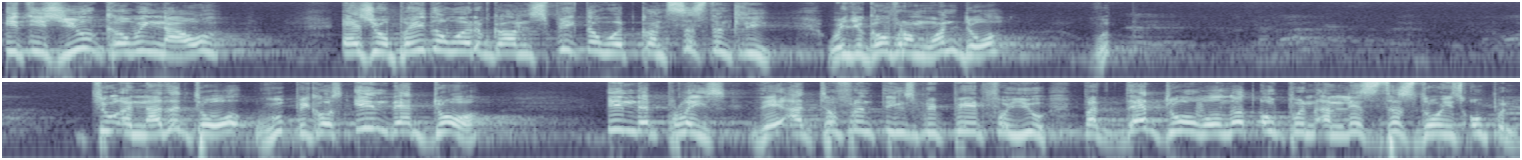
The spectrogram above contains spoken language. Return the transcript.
It is you going now, as you obey the word of God and speak the word consistently, when you go from one door, whoop, to another door, whoop, because in that door, in that place, there are different things prepared for you, but that door will not open unless this door is open.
